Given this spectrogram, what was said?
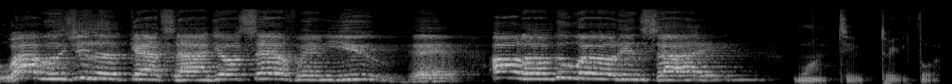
Why would you look outside yourself when you have all of the world inside? One, two, three, four.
